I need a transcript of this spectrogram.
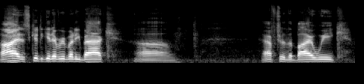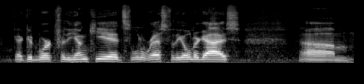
All right, it's good to get everybody back um, after the bye week. Got good work for the young kids, a little rest for the older guys. Um,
